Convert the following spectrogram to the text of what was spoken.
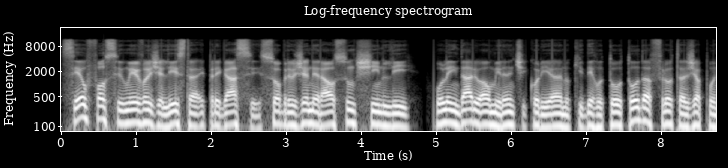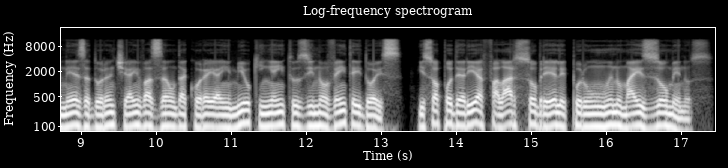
Se eu fosse um evangelista e pregasse sobre o general Sun Shin Lee, o lendário almirante coreano que derrotou toda a frota japonesa durante a invasão da Coreia em 1592, e só poderia falar sobre ele por um ano mais ou menos.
